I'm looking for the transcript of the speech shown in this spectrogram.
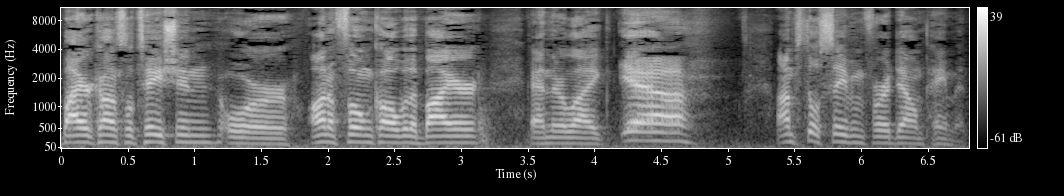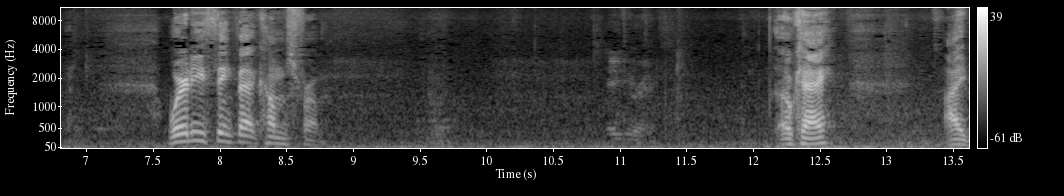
buyer consultation or on a phone call with a buyer, and they're like, yeah, I'm still saving for a down payment. Where do you think that comes from? Ignorant. Okay. I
